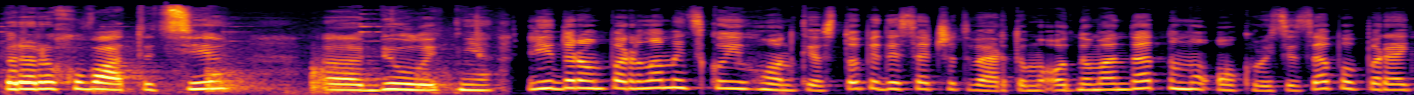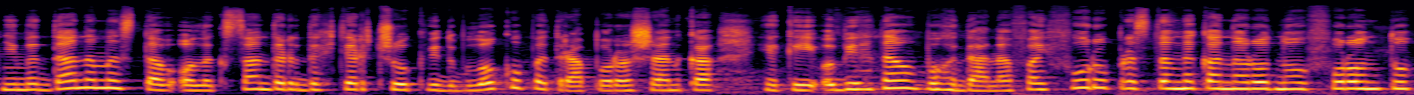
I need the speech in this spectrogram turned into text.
перерахувати ці бюлетні. Лідером парламентської гонки в 154-му одномандатному окрузі за попередніми даними став Олександр Дехтярчук від блоку Петра Порошенка, який обігнав Богдана Файфуру, представника Народного фронту,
